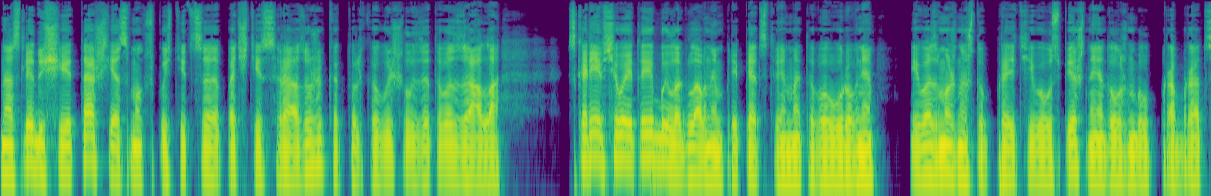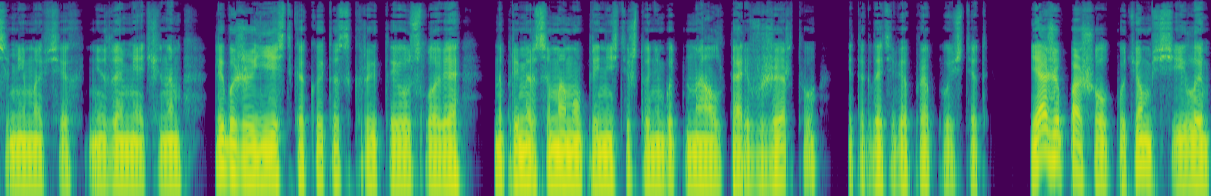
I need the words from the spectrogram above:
На следующий этаж я смог спуститься почти сразу же, как только вышел из этого зала. Скорее всего, это и было главным препятствием этого уровня — и, возможно, чтобы пройти его успешно, я должен был пробраться мимо всех незамеченным. Либо же есть какое-то скрытое условие, например, самому принести что-нибудь на алтарь в жертву, и тогда тебя пропустят. Я же пошел путем силы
